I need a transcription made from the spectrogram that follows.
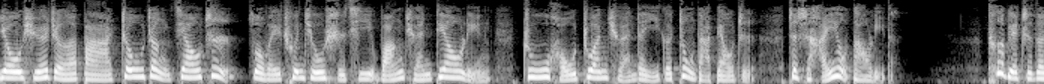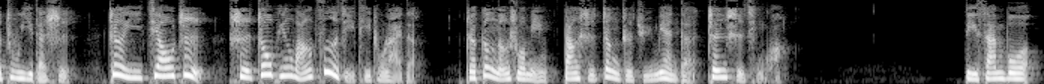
有学者把周郑交质作为春秋时期王权凋零、诸侯专权的一个重大标志，这是很有道理的。特别值得注意的是，这一交质是周平王自己提出来的，这更能说明当时政治局面的真实情况。第三波，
